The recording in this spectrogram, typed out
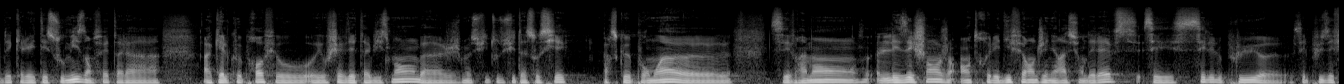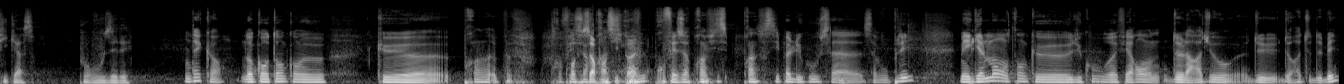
dès qu'elle a été soumise en fait à quelques profs et au, et au chef d'établissement, bah, je me suis tout de suite associé parce que pour moi, euh, c'est vraiment les échanges entre les différentes générations d'élèves, c'est- le plus, euh, c'est le plus efficace pour vous aider. D'accord. Donc en tant que, que euh, prin- Professeur principal. professeur princi- principal, du coup, ça, ça vous plaît. Mais également en tant que du coup référent de la radio euh, du- de Radio 2B,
